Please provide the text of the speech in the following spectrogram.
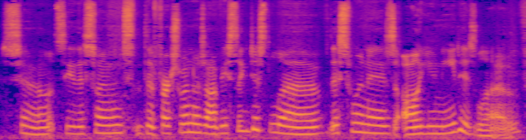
So let's see, this one's, the first one was obviously just love. This one is all you need is love.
